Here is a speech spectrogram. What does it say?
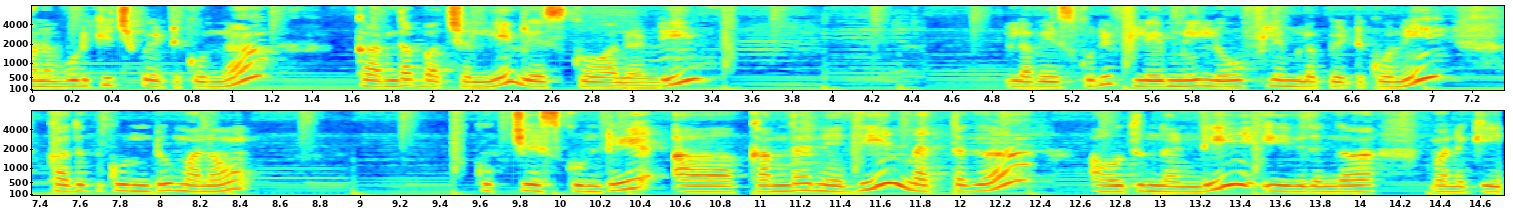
మనం ఉడికించి పెట్టుకున్న కంద బచ్చల్ని వేసుకోవాలండి. ఇలా వేసుకొని ఫ్లేమ్ని లో ఫ్లేమ్లో పెట్టుకొని కదుపుకుంటూ మనం కుక్ చేసుకుంటే ఆ కంద అనేది మెత్తగా అవుతుందండి. ఈ విధంగా మనకి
